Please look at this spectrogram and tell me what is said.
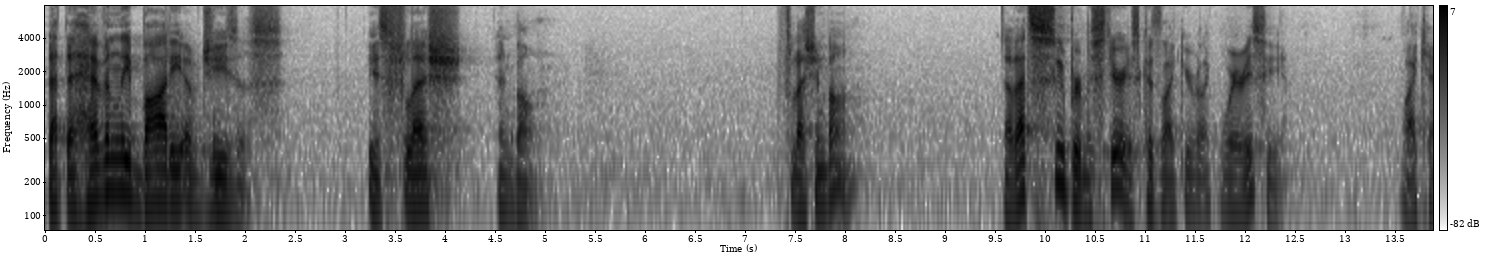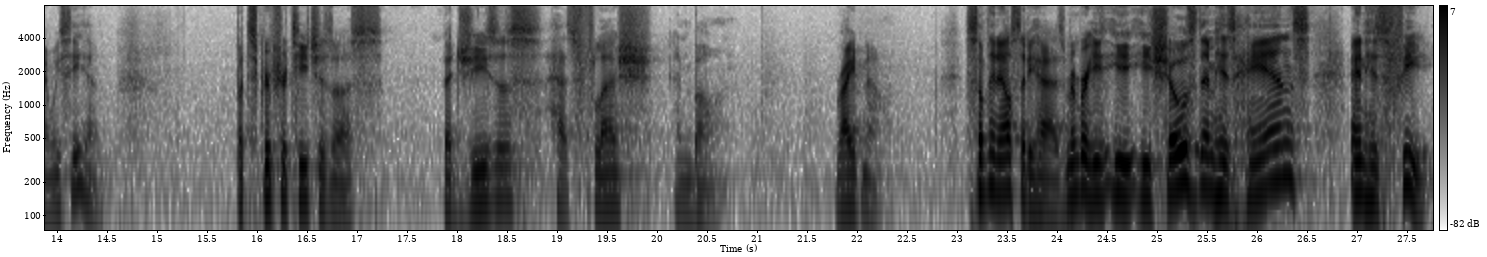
that the heavenly body of Jesus is flesh and bone? Flesh and bone. Now that's super mysterious because, like, you're like, where is he? Why can't we see him? But Scripture teaches us that Jesus has flesh and bone right now. Something else that he has. Remember, he, he, he shows them his hands and his feet.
